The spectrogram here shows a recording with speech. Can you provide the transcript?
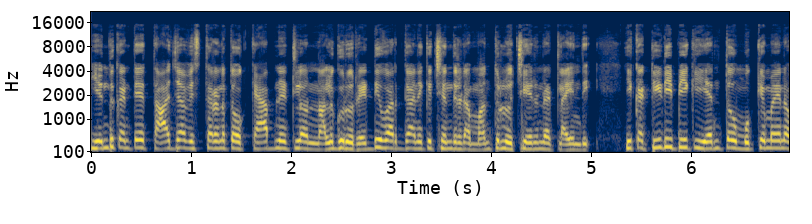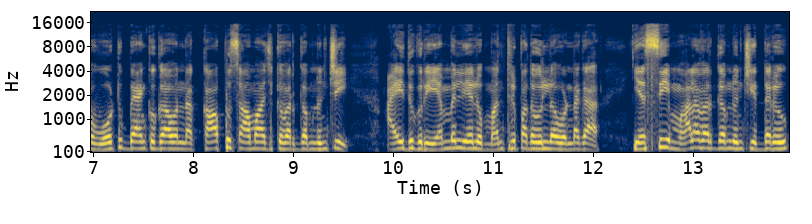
ఎందుకంటే తాజా విస్తరణతో కేబినెట్లో నలుగురు రెడ్డి వర్గానికి చెందిన మంత్రులు చేరినట్లయింది. ఇక టీడీపీకి ఎంతో ముఖ్యమైన ఓటు బ్యాంకుగా ఉన్న కాపు సామాజిక వర్గం నుంచి ఐదుగురు ఎమ్మెల్యేలు మంత్రి పదవుల్లో ఉండగా ఎస్సీ మాల వర్గం నుంచి ఇద్దరు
